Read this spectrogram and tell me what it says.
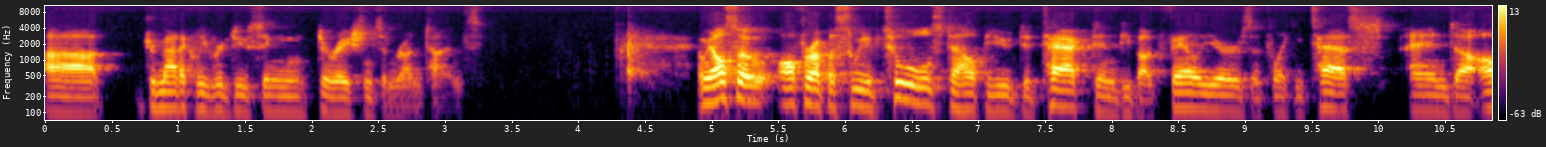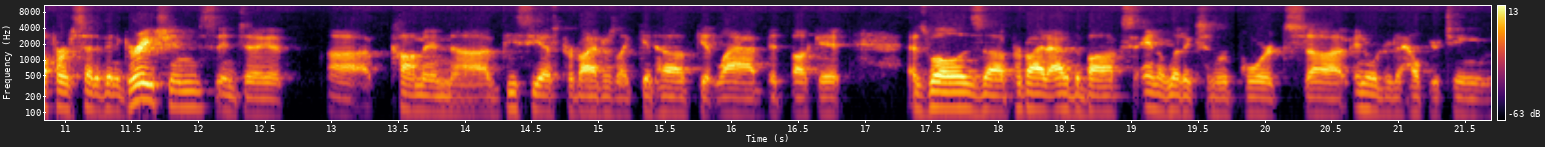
uh, dramatically reducing durations and runtimes. And we also offer up a suite of tools to help you detect and debug failures and flaky tests, and uh, offer a set of integrations into common uh, VCS providers like GitHub, GitLab, Bitbucket, as well as uh, provide out of the box analytics and reports uh, in order to help your team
